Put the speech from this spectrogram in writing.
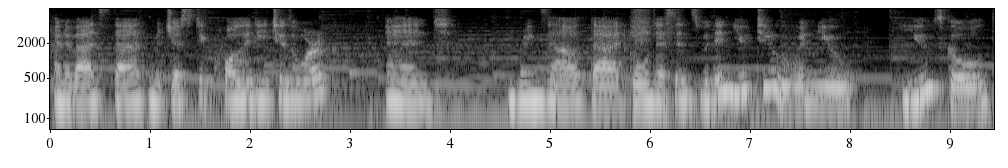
Kind of adds that majestic quality to the work and brings out that gold essence within you too when you use gold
